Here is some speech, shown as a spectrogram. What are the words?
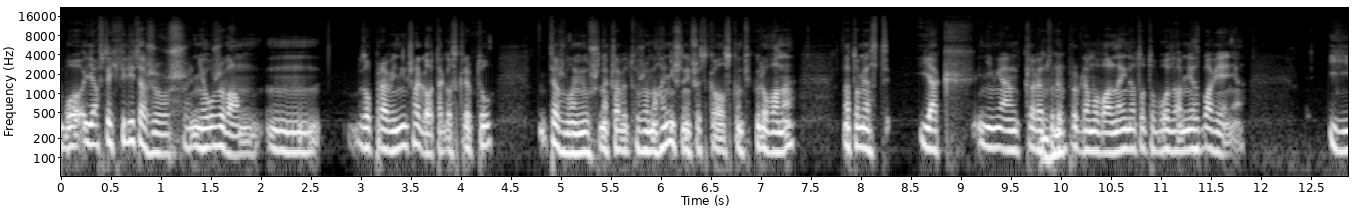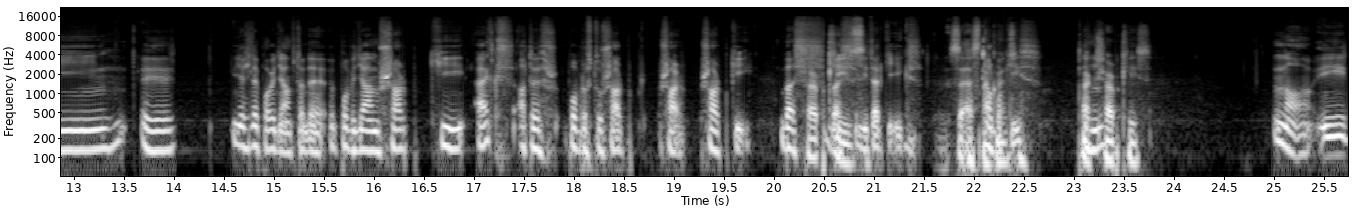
Bo ja w tej chwili też już nie używam mm, do prawie niczego tego skryptu. Też mam już na klawiaturze mechanicznej wszystko skonfigurowane. Natomiast jak nie miałem klawiatury mhm. programowalnej, no to to było dla mnie zbawienie. I y, ja źle powiedziałem wtedy. Powiedziałem Sharp Key X, a to jest po prostu Sharp, sharp, sharp Key. Bez, sharp bez literki X. Z S na końcu. Keys. Tak, mhm. Sharp Keys. No i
